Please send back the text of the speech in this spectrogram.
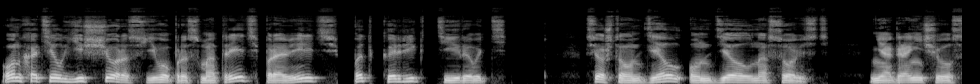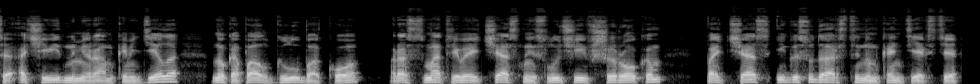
он хотел еще раз его просмотреть, проверить, подкорректировать. Все, что он делал, он делал на совесть, не ограничивался очевидными рамками дела, но копал глубоко, рассматривая частные случаи в широком, подчас и государственном контексте,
